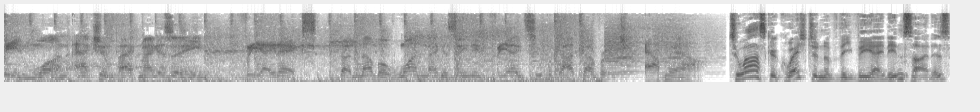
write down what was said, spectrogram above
in one action packed magazine. V8X, the number one magazine in V8 supercar coverage. Out now. To ask a question of the V8 Insiders,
